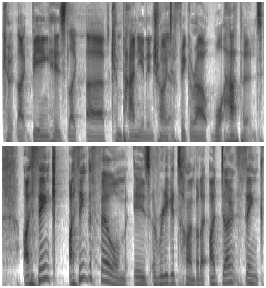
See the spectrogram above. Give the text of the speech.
co- like being his like uh, companion in trying Yeah. to figure out what happened. I think I think the film is a really good time, but I, I don't think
